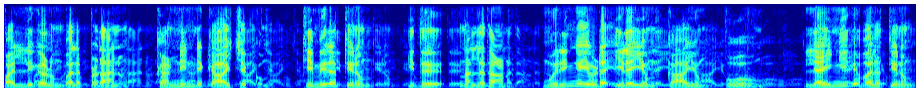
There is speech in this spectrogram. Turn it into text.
പല്ലുകളും ബലപ്പെടാനും കണ്ണിന്റെ കാഴ്ചക്കും തിമിരത്തിനും ഇത് നല്ലതാണ്. മുരിങ്ങയുടെ ഇലയും കായും പൂവും ലൈംഗിക ബലത്തിനും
